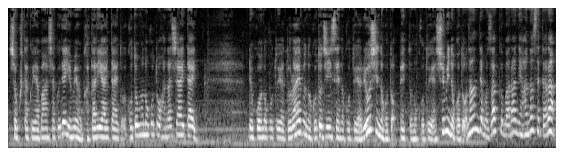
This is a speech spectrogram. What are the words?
食卓や晩酌で夢を語り合いたいとか子供のことを話し合いたい旅行のことやドライブのこと人生のことや両親のことペットのことや趣味のこと何でもざっくばらんに話せたら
